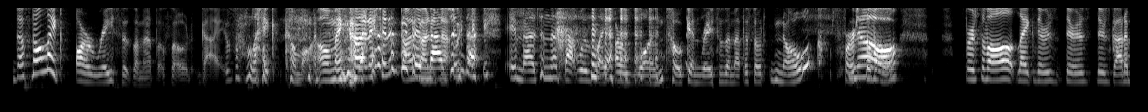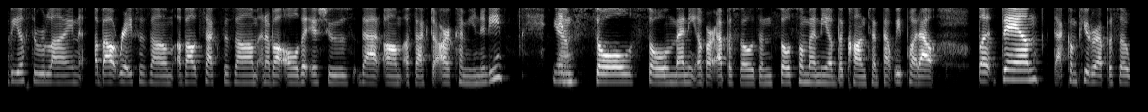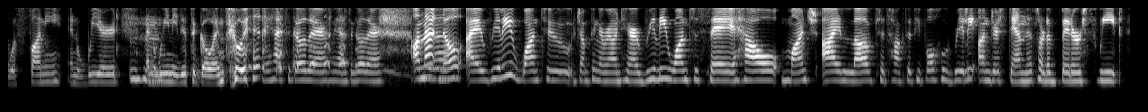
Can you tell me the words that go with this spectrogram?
That's not like our racism episode, guys. like, come on. Oh my god, I hadn't thought about imagine that, that, imagine that that was like our one token racism episode no first of all first of all like there's there's there's got to be a through line about racism about sexism and about all the issues that um affect our community Yeah. in so so many of our episodes and so so many of the content that we put out but damn that computer episode was funny and weird and mm-hmm. we needed to go into it We had to go there. We had to go there. On that Yeah. note, I really want to, jumping around here, I really want to say how much I love to talk to people who really understand this sort of bittersweet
